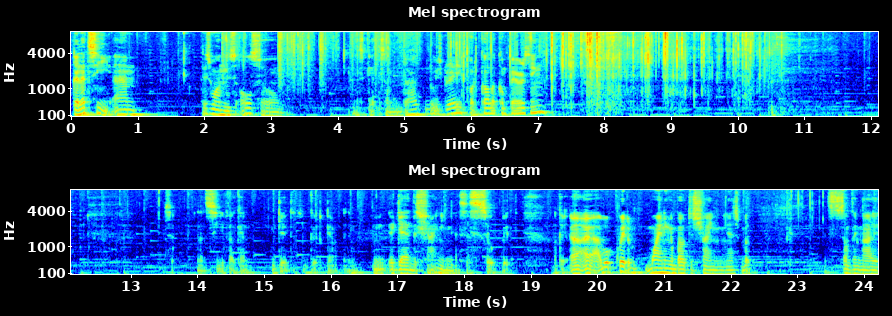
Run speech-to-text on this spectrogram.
okay let's see um this one is also Let's get some dark bluish gray for color comparison. So let's see if I can get good. Again, the shininess is so big. Okay, uh, I, I will quit whining about the shininess, but it's something I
